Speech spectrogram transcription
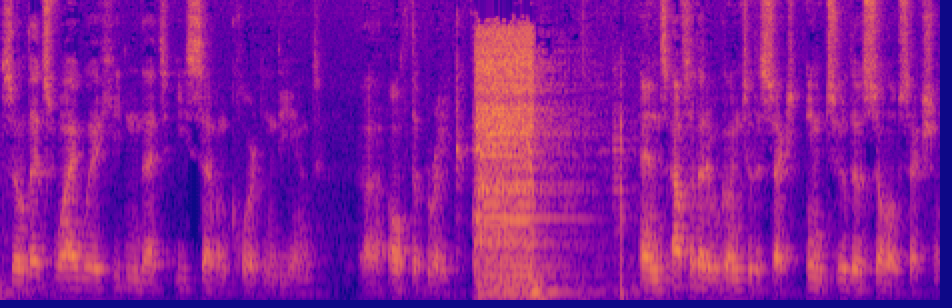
So that's why we're hitting that E7 chord in the end uh, of the break. And after that, we're going to the section, into the solo section.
